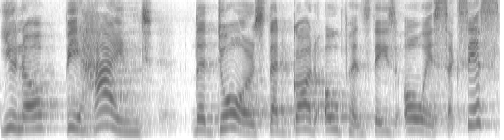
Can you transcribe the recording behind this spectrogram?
You know, behind the doors that God opens, there is always success,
